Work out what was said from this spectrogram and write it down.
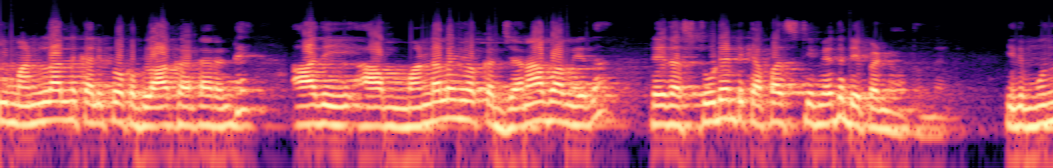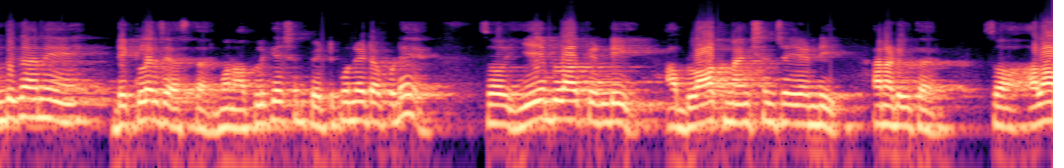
ఈ మండలాన్ని కలిపి ఒక బ్లాక్ అంటారంటే అది ఆ మండలం యొక్క జనాభా మీద లేదా స్టూడెంట్ కెపాసిటీ మీద డిపెండ్ అవుతుందండి ఇది ముందుగానే డిక్లేర్ చేస్తారు. మనం అప్లికేషన్ పెట్టుకునేటప్పుడే సో ఏ బ్లాక్ అండి ఆ బ్లాక్ మెన్షన్ చేయండి అని అడుగుతారు. సో అలా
